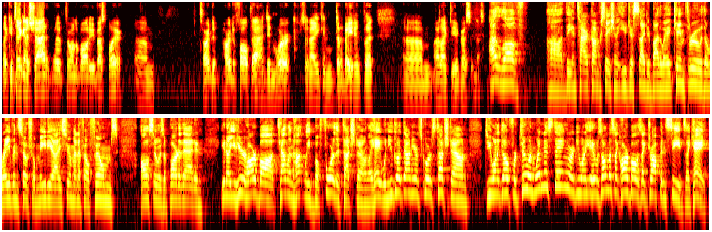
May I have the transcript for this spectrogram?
Like you're taking a shot at uh, throwing the ball to your best player. Um, it's hard to hard to fault that. It didn't work, so now you can debate it. But um, I like the aggressiveness. I love uh, the entire conversation that you just cited, by the way. It came through the Ravens social media. I assume NFL Films also is a part of that. And, you know, you hear Harbaugh telling Huntley before the touchdown, like, hey, when you go down here and score this touchdown, do you want to go for two and win this thing? Or do you want to? It was almost like Harbaugh was like dropping seeds, like, hey,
